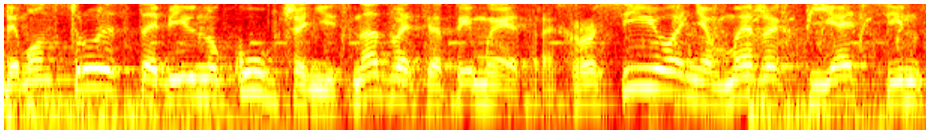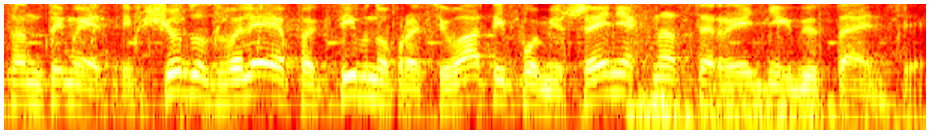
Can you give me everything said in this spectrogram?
Демонструє стабільну купченість на 20 метрах, розсіювання в межах 5-7 см, що дозволяє ефективно працювати по мішенях на середніх дистанціях.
